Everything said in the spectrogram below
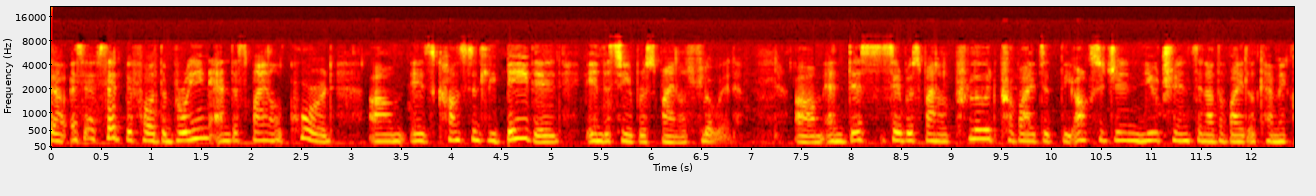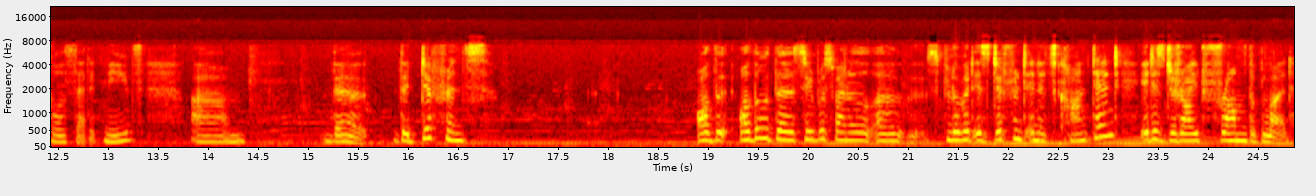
So as I've said before, the brain and the spinal cord um, is constantly bathed in the cerebrospinal fluid. Um, and this cerebrospinal fluid provides it the oxygen, nutrients, and other vital chemicals that it needs. Um, the, the difference, although, although the cerebrospinal uh, fluid is different in its content, it is derived from the blood.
